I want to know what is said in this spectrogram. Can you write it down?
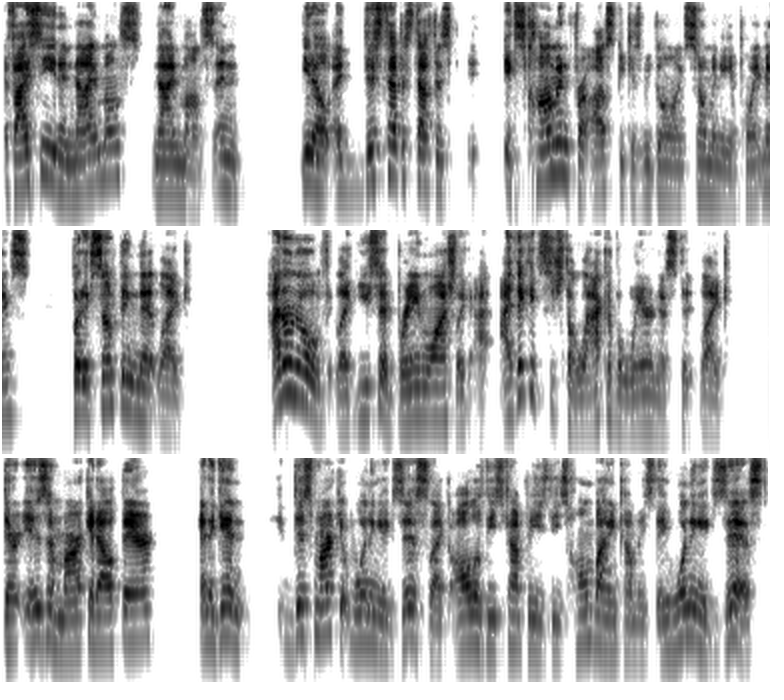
If I see it in nine months, nine months. And, you know, this type of stuff is, it's common for us because we go on so many appointments, but it's something that like I don't know if like you said brainwash, like I, I think it's just a lack of awareness that like there is a market out there. And again, this market wouldn't exist. Like all of these companies, these home buying companies, they wouldn't exist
